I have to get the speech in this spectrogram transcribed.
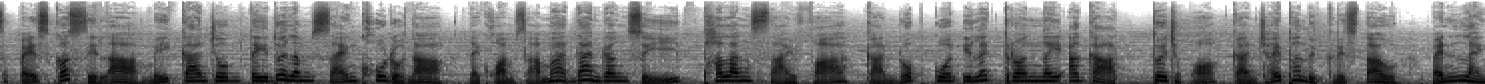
Space Godzilla มีการโจมตีด้วยลำแสงโคโรนา และความสามารถด้านรังสี พลังสายฟ้า การรบกวนอิเล็กตรอนในอากาศ โดยเฉพาะการใช้ผลึกคริสตัล เป็นแหล่ง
